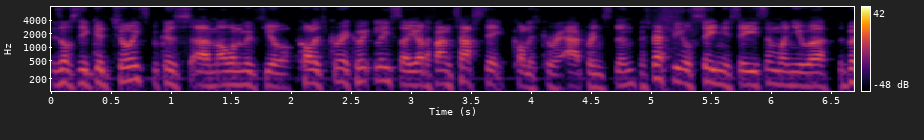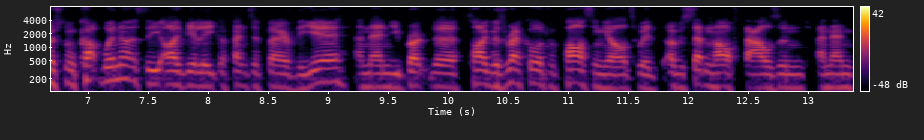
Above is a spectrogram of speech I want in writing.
is obviously a good choice because um, I want to move to your college career quickly. So you had a fantastic college career at Princeton, especially your senior season when you were the Bushnell Cup winner as the Ivy League Offensive Player of the Year, and then you broke the Tigers' record for passing yards with over seven and a half thousand, and then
